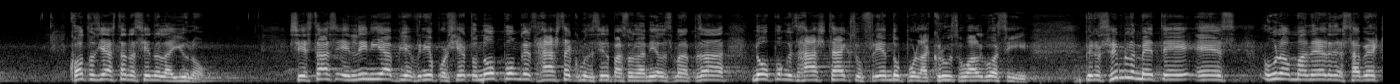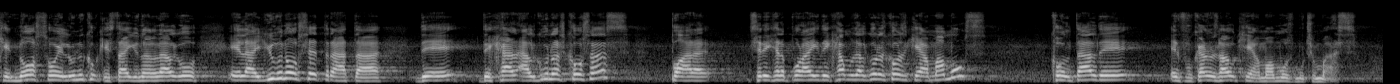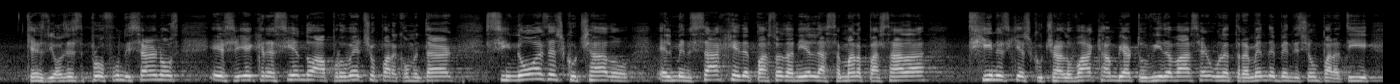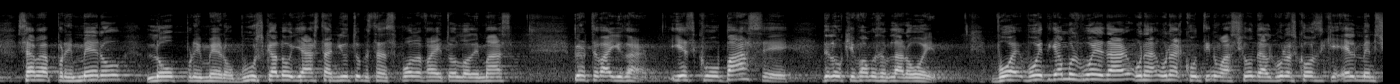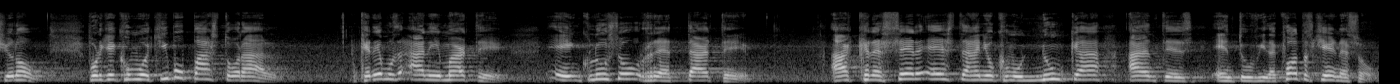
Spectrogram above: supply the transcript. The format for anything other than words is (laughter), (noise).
¿Cuántos ya están haciendo el ayuno? Si estás en línea, bienvenido. Por cierto, no pongas hashtag, como decía el pastor Daniel la semana pasada, no pongas hashtag sufriendo por la cruz o algo así. Pero simplemente es una manera de saber que no soy el único que está ayunando algo. El ayuno se trata de dejar algunas cosas para, se dijera por ahí, dejamos algunas cosas que amamos con tal de enfocarnos en algo que amamos mucho más, que es Dios, es profundizarnos, es seguir creciendo. Aprovecho para comentar, si no has escuchado el mensaje del pastor Daniel la semana pasada, tienes que escucharlo, va a cambiar tu vida, va a ser una tremenda bendición para ti. Se Primero lo Primero. Búscalo, ya está en YouTube, está en Spotify y todo lo demás, pero te va a ayudar. Y es como base de lo que vamos a hablar hoy. Voy, digamos, voy a dar una, una continuación de algunas cosas que él mencionó, porque como equipo pastoral queremos animarte e incluso retarte a crecer este año como nunca antes en tu vida. ¿Cuántos quieren eso?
